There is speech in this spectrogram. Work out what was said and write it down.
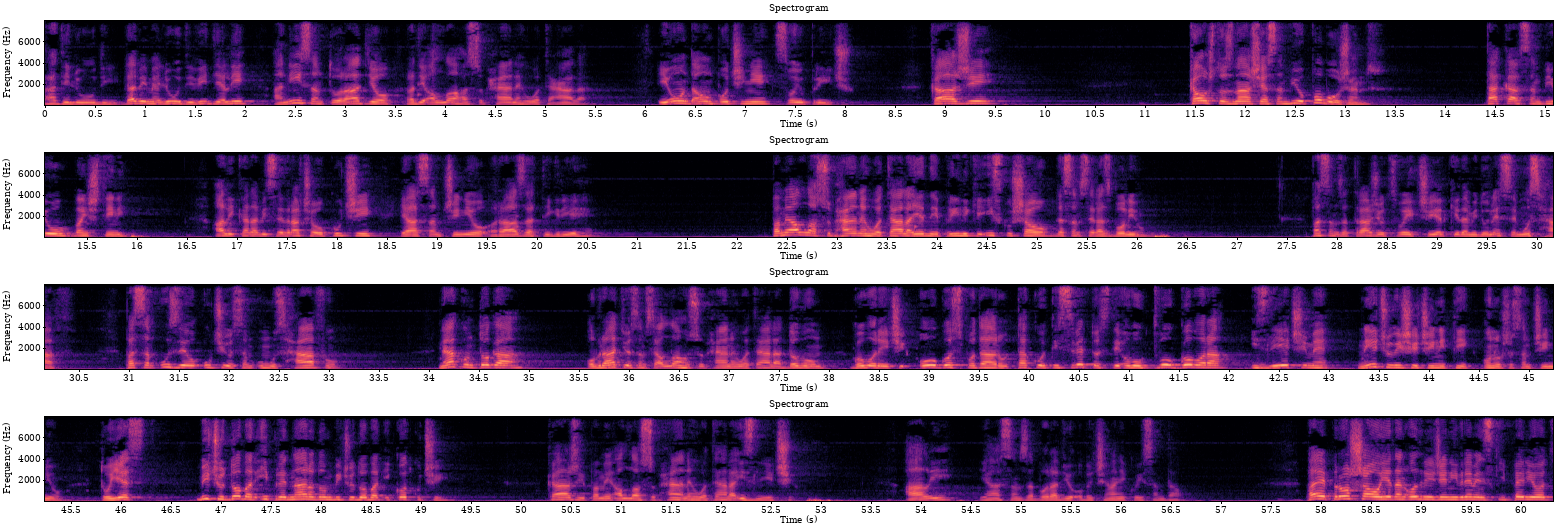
radi ljudi, da bi me ljudi vidjeli, a nisam to radio radi Allaha subhanahu wa ta'ala. I onda on počinje svoju priču. Kaže, kao što znaš, ja sam bio pobožan, takav sam bio vanjštini, ali kada bi se vraćao kući, ja sam činio razvati grijehe. Pa me Allah subhanahu wa ta'ala jedne prilike iskušao da sam se razbolio pa sam zatražio od svojih čirki da mi donese mushaf, pa sam uzeo, učio sam u mushafu. Nakon toga Obratio sam se Allahu subhanahu wa ta'ala dovom govoreći o gospodaru, tako ti svetosti ovog tvog govora izliječi me, neću više činiti ono što sam činio. To jest, bit ću dobar i pred narodom, bit ću dobar i kod kući. Kaži pa mi Allah subhanahu wa ta'ala izliječio. Ali ja sam zaboravio obećanje koje sam dao. Pa je prošao jedan određeni vremenski period,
